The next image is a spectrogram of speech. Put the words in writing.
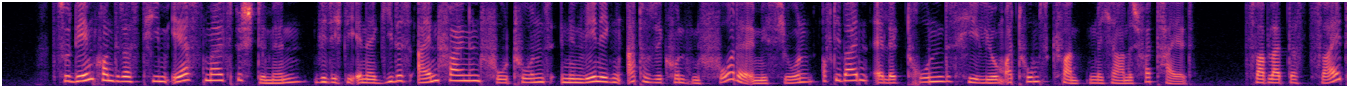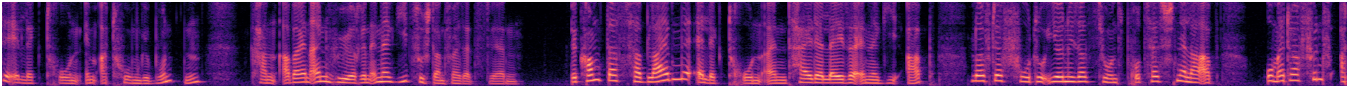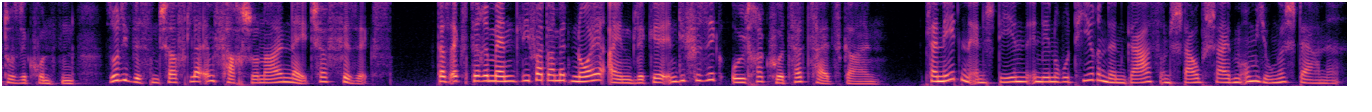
Zudem konnte das Team erstmals bestimmen, wie sich die Energie des einfallenden Photons in den wenigen Attosekunden vor der Emission auf die beiden Elektronen des Heliumatoms quantenmechanisch verteilt. Zwar bleibt das zweite Elektron im Atom gebunden, kann aber in einen höheren Energiezustand versetzt werden. Bekommt das verbleibende Elektron einen Teil der Laserenergie ab, läuft der Photoionisationsprozess schneller ab um etwa fünf Attosekunden, so die Wissenschaftler im Fachjournal Nature Physics. Das Experiment liefert damit neue Einblicke in die Physik ultrakurzer Zeitskalen. Planeten entstehen in den rotierenden Gas- und Staubscheiben um junge Sterne.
